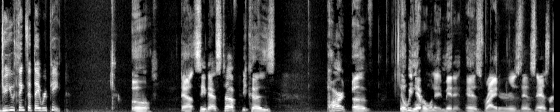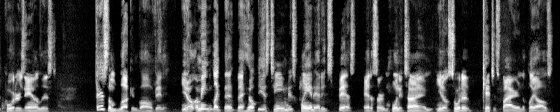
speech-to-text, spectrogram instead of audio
do you think that they repeat? Oh, now see that's tough because part of you know we never want to admit it as writers, as as reporters, analysts. There's some luck involved in it. You know, I mean, like the the healthiest team is playing at its best at a certain point in time. You know, sort of catches fire in the playoffs,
